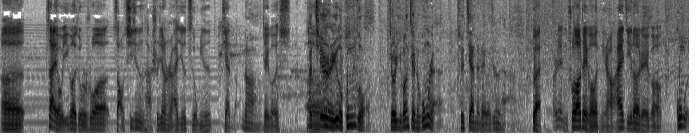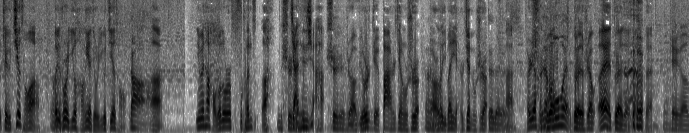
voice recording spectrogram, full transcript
呃。再有一个就是说，早期金字塔实际上是埃及的自由民建的，那这个它呃其实是一个工作，就是一帮建筑工人去建的这个金字塔，对，而且你说到这个问题上，埃及的这个工这个阶层啊，可以说是一个行业就是一个阶层啊。啊，因为他好多都是父传子家天下，是是是。吧？比如这个爸是建筑师，嗯。这儿子一般也是建筑师，对对对，哎，而且很多工会。对实际上，哎，对对对对，嗯。这个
